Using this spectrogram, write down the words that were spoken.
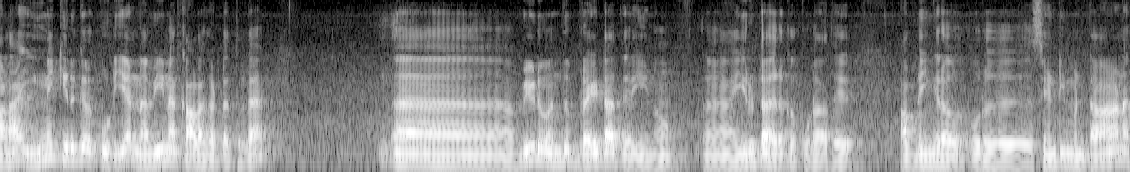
ஆனால் இன்றைக்கி இருக்கக்கூடிய நவீன காலகட்டத்தில் வீடு வந்து பிரைட்டாக தெரியணும். இருட்டாக இருக்கக்கூடாது அப்படிங்கிற ஒரு சென்டிமெண்ட்டான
